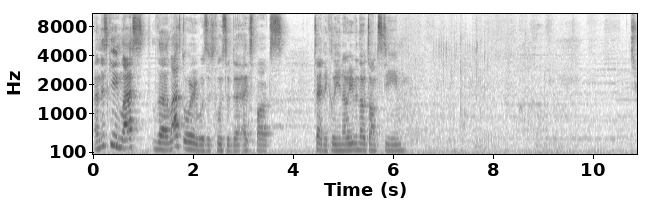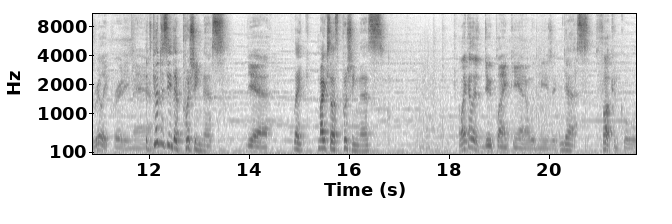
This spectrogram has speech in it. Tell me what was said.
And this game last the last Ori was exclusive to Xbox technically, you know, even though it's on Steam. It's really pretty, man. It's good to see they're pushing this. Yeah. Like Microsoft's pushing this. I like how there's a dude playing piano with the music. Yes. It's fucking cool.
